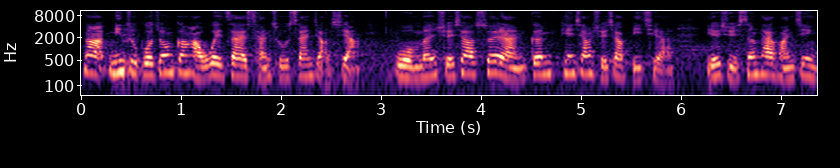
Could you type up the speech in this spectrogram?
那民主国中刚好位在蟾蜍山脚下，我们学校虽然跟偏乡学校比起来，也许生态环境。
